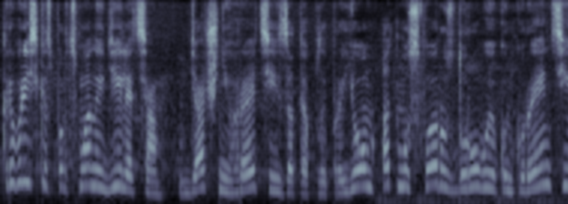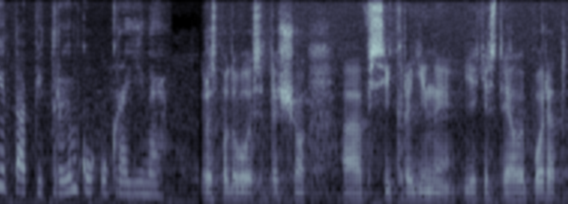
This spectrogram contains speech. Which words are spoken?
Криворізькі спортсмени діляться вдячні Греції за теплий прийом, атмосферу здорової конкуренції та підтримку України. Дуже сподобалося те, що всі країни, які стояли поряд,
